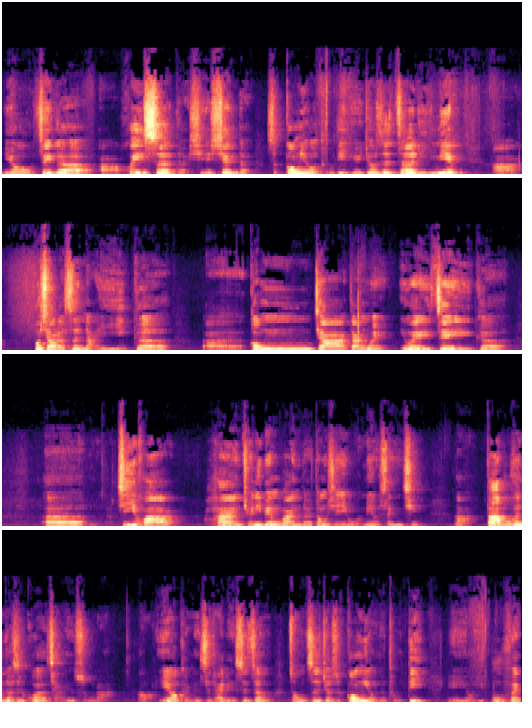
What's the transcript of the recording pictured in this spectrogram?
有这个啊灰色的斜线的是公有土地，也就是这里面啊不晓得是哪一个呃公家单位，因为这个呃计划和权利变换的东西我没有申请啊，大部分都是国有产署啦。啊，也有可能是台北市政，总之就是公有的土地也有一部分，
